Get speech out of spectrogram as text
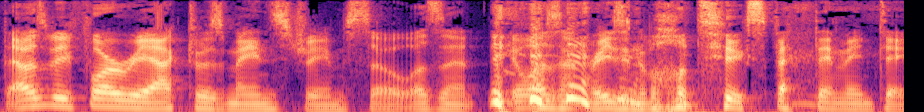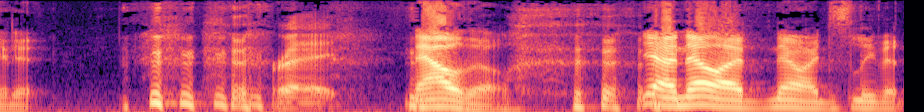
That was before React was mainstream, so it wasn't it wasn't reasonable to expect they maintain it. Right. Now though, yeah, now I now I just leave it.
